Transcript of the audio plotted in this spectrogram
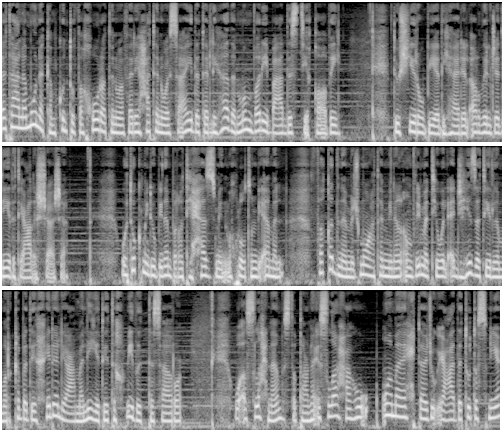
لا تعلمون كم كنت فخورة وفرحة وسعيدة لهذا المنظر بعد استيقاظي. تشير بيدها للأرض الجديدة على الشاشة. وتكمل بنبرة حزم مخلوط بأمل. فقدنا مجموعة من الأنظمة والأجهزة للمركبة خلال عملية تخفيض التسارع. وأصلحنا ما استطعنا إصلاحه وما يحتاج إعادة تصنيع.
